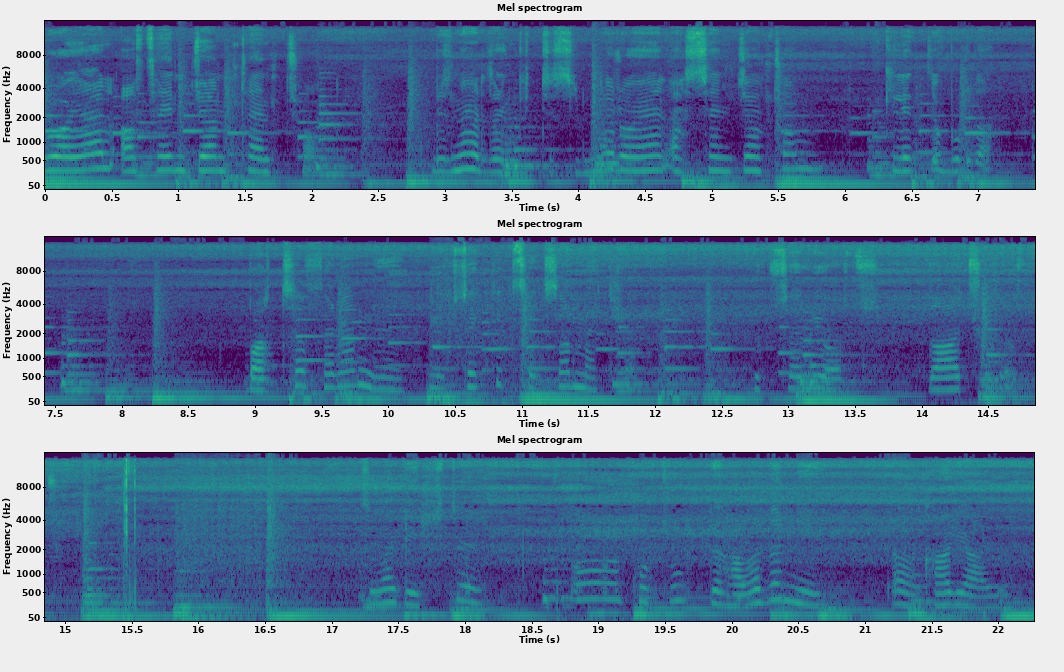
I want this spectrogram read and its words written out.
Royal Ascension. Biz nereden gideceğiz şimdi? Royal Ascension kilitli burada. Batı falan ya. Yükseklik 80 metre. Yükseliyoruz. Dağa çıkıyoruz. Sıra geçti. Aa, kurtulduk da havada niye? Aa, kar yağıyor.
